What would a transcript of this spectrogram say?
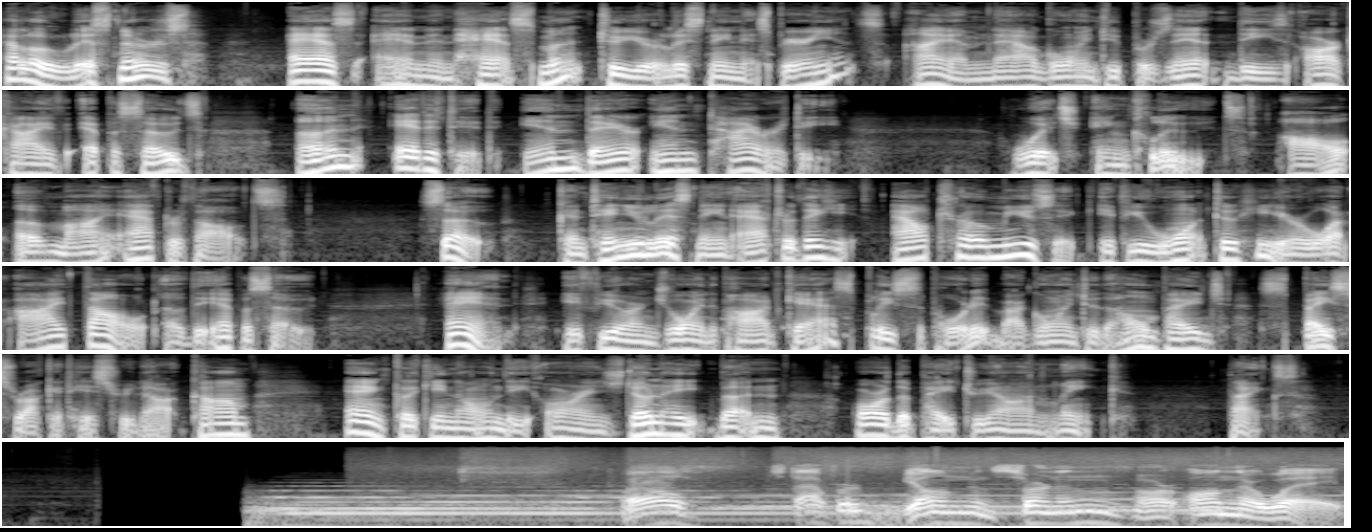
Hello, listeners. As an enhancement to your listening experience, I am now going to present these archive episodes unedited in their entirety, which includes all of my afterthoughts. So, continue listening after the outro music if you want to hear what I thought of the episode. And if you're enjoying the podcast, please support it by going to the homepage spacerockethistory.com and clicking on the orange donate button or the Patreon link. Thanks. Well, Stafford, Young, and Cernan are on their way.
